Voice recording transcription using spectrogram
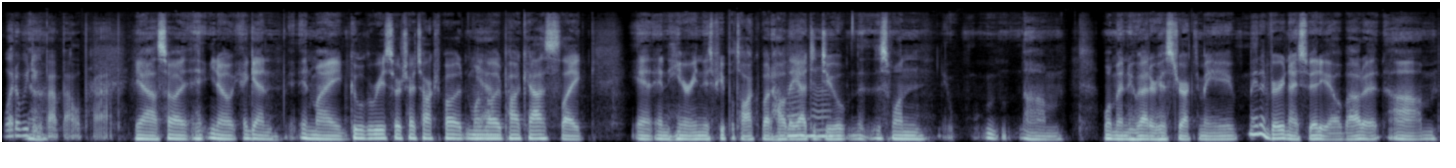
What do we yeah. do about bowel prep? Yeah. So I, you know, again, in my Google research, I talked about in one of the other podcasts, like, and, and, hearing these people talk about how they mm-hmm. had to do mm-hmm. this one um, woman who had her hysterectomy made a very nice video about it. Um,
